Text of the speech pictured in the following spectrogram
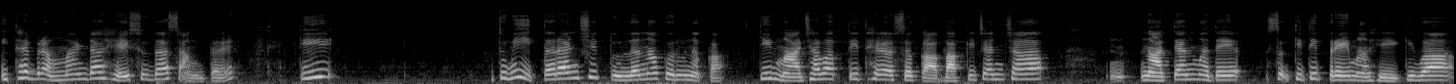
इथे ब्रह्मांड हे सुद्धा सांगतंय की तुम्ही इतरांशी तुलना करू नका की माझ्या बाबतीत हे असं का? बाकीच्यांच्या नात्यांमध्ये स किती प्रेम आहे? किंवा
